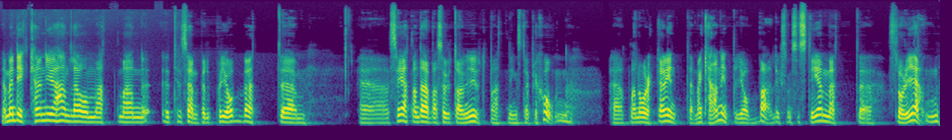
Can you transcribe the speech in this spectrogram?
Ja, men det kan ju handla om att man eh, till exempel på jobbet eh, säger att man drabbas av en utmattningsdepression. Att man orkar inte, man kan inte jobba, liksom systemet eh, slår igen.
